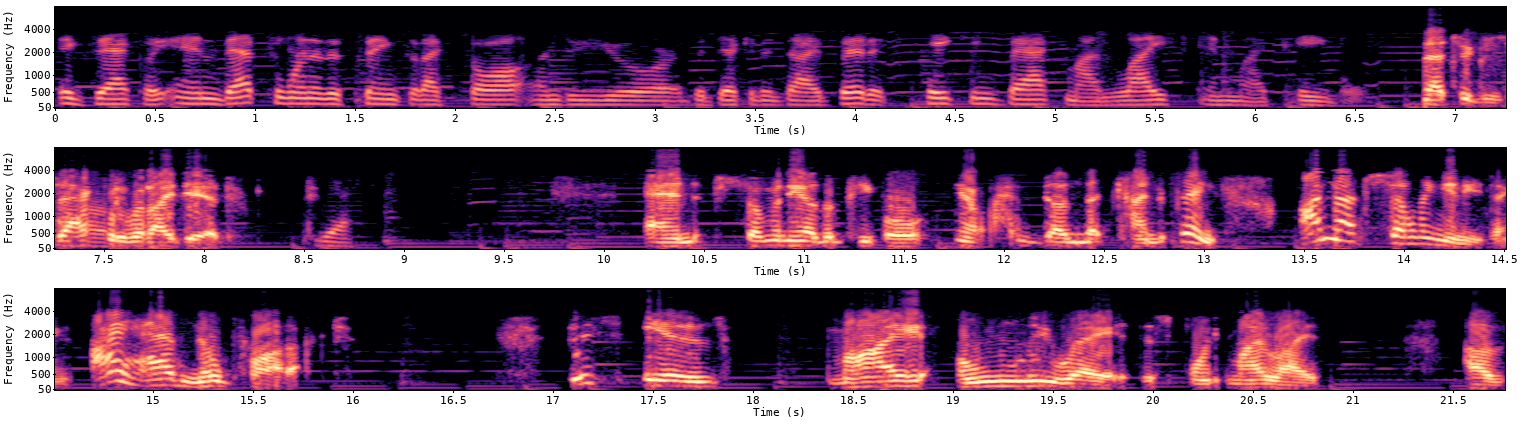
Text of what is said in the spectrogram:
Exactly, and that's one of the things that I saw under your the decadent diabetic, taking back my life and my table. That's exactly oh. what I did. Yes. And so many other people, you know, have done that kind of thing. I'm not selling anything. I have no product. This is my only way at this point in my life of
